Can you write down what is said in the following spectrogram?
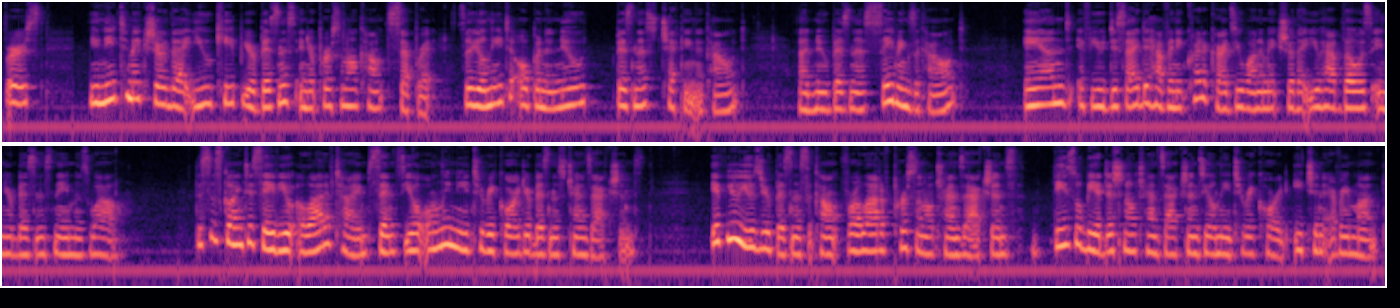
First, you need to make sure that you keep your business and your personal accounts separate. So you'll need to open a new business checking account, a new business savings account, and if you decide to have any credit cards, you want to make sure that you have those in your business name as well. This is going to save you a lot of time since you'll only need to record your business transactions. If you use your business account for a lot of personal transactions, these will be additional transactions you'll need to record each and every month.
